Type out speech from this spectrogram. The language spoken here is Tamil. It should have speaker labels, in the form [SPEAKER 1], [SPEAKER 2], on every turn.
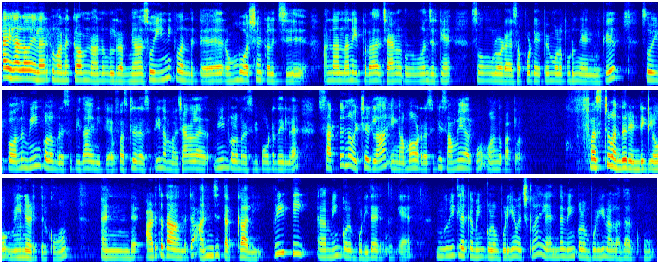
[SPEAKER 1] ஹாய் ஹலோ எல்லாருக்கும் வணக்கம். நான் உங்கள் ரம்யா. ஸோ இன்றைக்கி வந்துட்டு ரொம்ப வருஷம் கழித்து அந்த அந்தானே இப்போ தான் சேனல் முடிஞ்சிருக்கேன் ஸோ உங்களோட சப்போர்ட் எப்பயும் போல் கொடுங்க எங்களுக்கு. ஸோ இப்போ வந்து மீன் குழம்பு ரெசிபி தான் இன்றைக்கி ஃபஸ்ட்டு ரெசிபி நம்ம சேனலில் மீன் குழம்பு ரெசிபி போட்டதே இல்லை. சட்டுன்னு வச்சிடலாம். எங்கள் அம்மாவோட ரெசிபி செம்மையாக இருக்கும். வாங்க பார்க்கலாம். ஃபஸ்ட்டு வந்து ரெண்டு கிலோ மீன் எடுத்திருக்கோம். அண்டு அடுத்ததாக வந்துட்டு அஞ்சு தக்காளி ப்ரீத்தி மீன் குழம்பு பொடி தான் எடுத்திருக்கேன். உங்கள் வீட்டில் இருக்க மீன் குழம்பு பொடியும் வச்சுக்கலாம். இல்லை எந்த மீன் குழம்பு பொடியும் நல்லா தான் இருக்கும்.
